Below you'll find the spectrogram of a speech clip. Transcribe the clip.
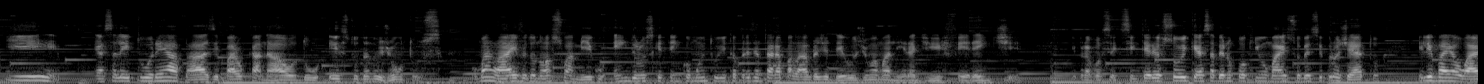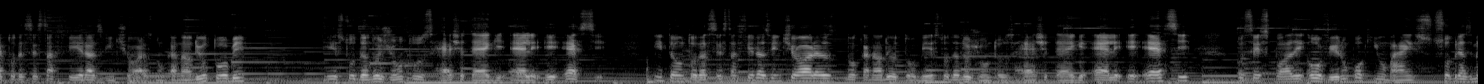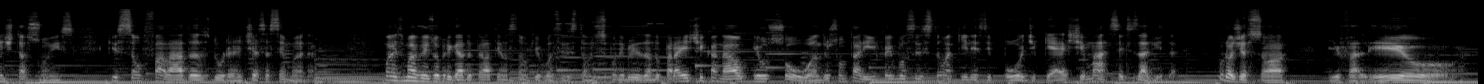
E essa leitura é a base para o canal do Estudando Juntos, uma live do nosso amigo Andrews que tem como intuito apresentar a palavra de Deus de uma maneira diferente. E para você que se interessou e quer saber um pouquinho mais sobre esse projeto, ele vai ao ar toda sexta-feira às 20 horas no canal do YouTube, Estudando Juntos, hashtag LES. Então, toda sexta-feira às 20 horas no canal do YouTube Estudando Juntos, hashtag LES, vocês podem ouvir um pouquinho mais sobre as meditações que são faladas durante essa semana. Mais uma vez, obrigado pela atenção que vocês estão disponibilizando para este canal. Eu sou o Anderson Tarifa e vocês estão aqui nesse podcast Macetes da Vida. Por hoje é só e valeu!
